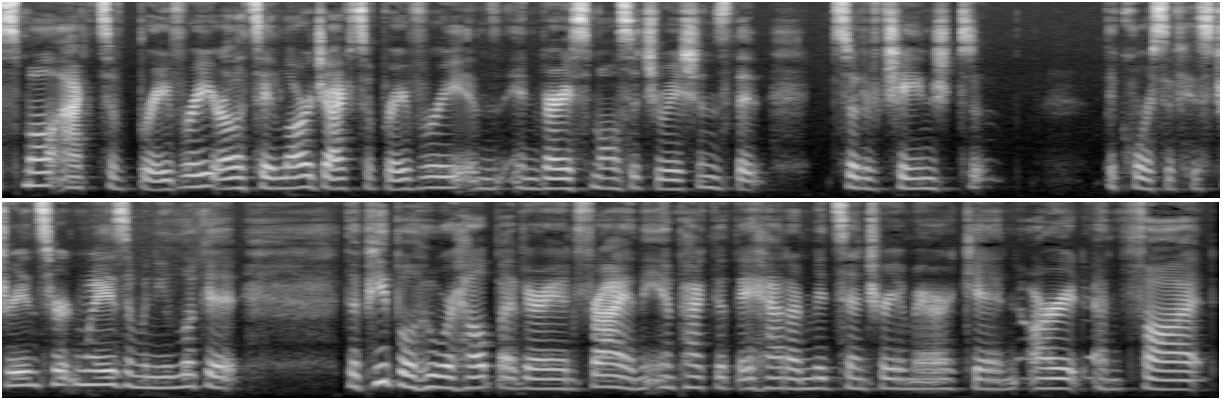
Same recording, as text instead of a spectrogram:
small acts of bravery, or let's say large acts of bravery in, in very small situations that sort of changed the course of history in certain ways. And when you look at the people who were helped by Varian Fry and the impact that they had on mid century American art and thought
